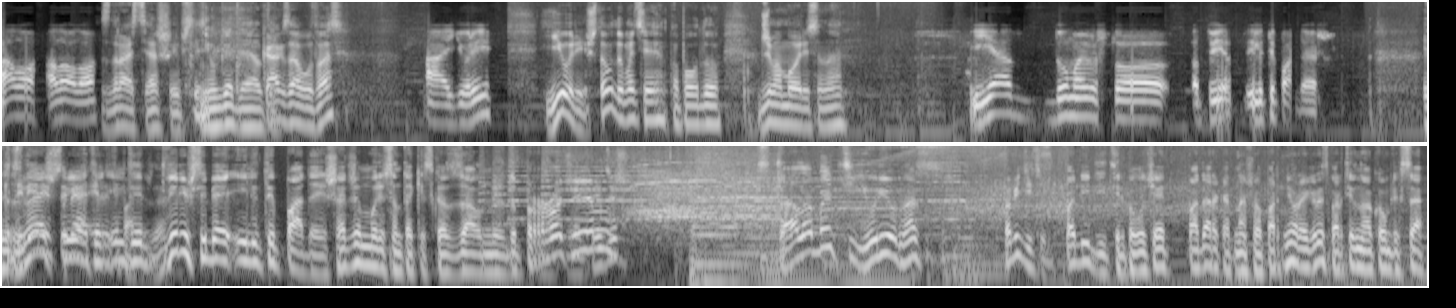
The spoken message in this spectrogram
Алло, алло, алло. Здрасте, ошибся. Не угадал. Как зовут вас? А, Юрий, Юрий, что вы думаете по поводу Джима Моррисона? я думаю, что ответ или ты падаешь. Или ты Знаешь, веришь в себя, приятель, или, ты, падаешь, да? веришь в себя, или ты падаешь. А Джим Моррисон так и сказал, между прочим. Вот видишь? Стало быть, Юрий у нас Победитель. победитель. Получает подарок от нашего партнера игры спортивного комплекса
